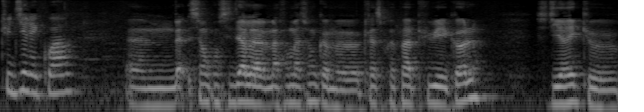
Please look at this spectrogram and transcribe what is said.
tu dirais quoi? Euh, bah, si on considère ma formation comme euh, classe prépa puis école, je dirais que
